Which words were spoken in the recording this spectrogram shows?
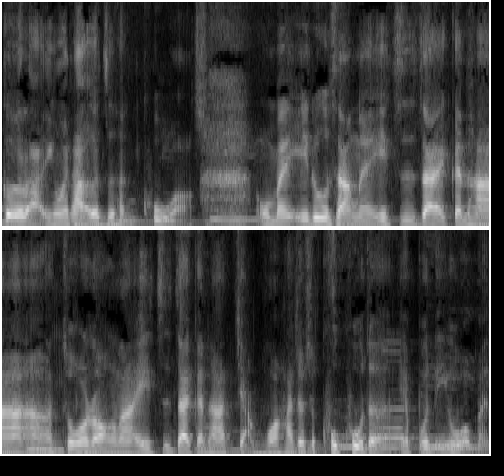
哥啦，因为他儿子很酷哦。我们一路上呢一直在跟他啊、捉弄啦，一直在跟他讲话，他就是酷酷的，也不理我们。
